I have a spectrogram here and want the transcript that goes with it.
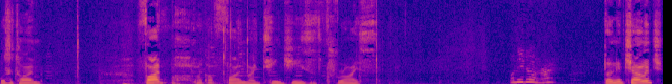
What's the time? Five. Oh my god, 519. Jesus Christ. What are you doing, right? Doing a challenge?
